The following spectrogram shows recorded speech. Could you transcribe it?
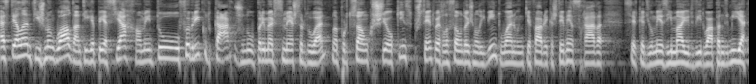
A Stellantis Mangualde, a antiga PSA, aumentou o fabrico de carros no primeiro semestre do ano. A produção cresceu 15% em relação a 2020, o ano em que a fábrica esteve encerrada cerca de um mês e meio devido à pandemia.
